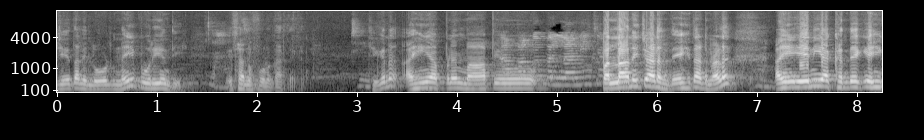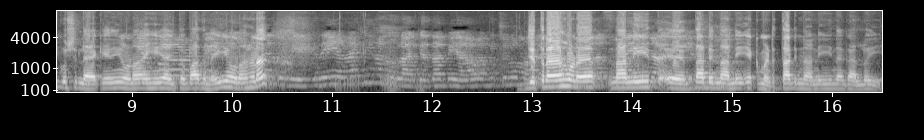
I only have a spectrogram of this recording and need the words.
ਜੇ ਤੁਹਾਡੀ ਲੋੜ ਨਹੀਂ ਪੂਰੀ ਹੁੰਦੀ ਇਹ ਸਾਨੂੰ ਫੋਨ ਕਰ ਦਿਆ ਕਰੋ। ਠੀਕ। ਹੈ ਨਾ? ਅਸੀਂ ਆਪਣੇ ਮਾਪਿਓ ਕੋਈ ਪੱਲਾ ਨਹੀਂ ਪੱਲਾ ਨਹੀਂ ਝਾੜਨਦੇ ਅਸੀਂ ਤੁਹਾਡੇ ਨਾਲ। ਅਸੀਂ ਇਹ ਨਹੀਂ ਆਖੰਦੇ ਕਿ ਅਸੀਂ ਕੁਝ ਲੈ ਕੇ ਨਹੀਂ ਆਉਣਾ ਅਸੀਂ ਅੱਜ ਤੋਂ ਬਾਅਦ ਨਹੀਂ ਆਉਣਾ ਹਨਾ? ਤੇ ਵੇਖ ਰਹੇ ਆ ਨਾ ਕਿ ਸਾਨੂੰ ਲੱਗਦਾ ਪਿਆ ਵਾ ਕਿ ਚਲੋ ਜਿਸ ਤਰ੍ਹਾਂ ਹੁਣ ਨਾਨੀ ਤੁਹਾਡੇ ਨਾਨੀ ਇੱਕ ਮਿੰਟ ਤੁਹਾਡੀ ਨਾਨੀ ਨਾਲ ਗੱਲ ਹੋਈ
